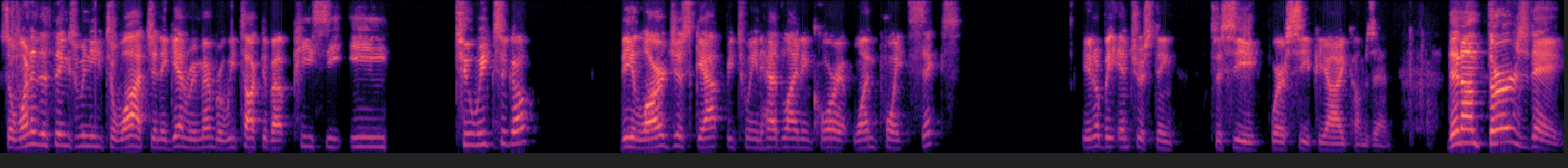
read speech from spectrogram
So, one of the things we need to watch, and again, remember, we talked about PCE two weeks ago, the largest gap between headline and core at 1.6 it'll be interesting to see where CPI comes in. Then on Thursday,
